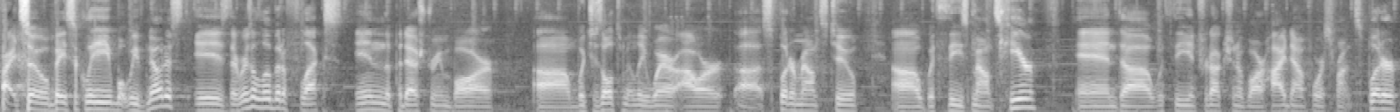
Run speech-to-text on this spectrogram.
right, so basically what we've noticed is there is a little bit of flex in the pedestrian bar, um, which is ultimately where our uh, splitter mounts to uh, with these mounts here. And uh, with the introduction of our high downforce front splitter,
